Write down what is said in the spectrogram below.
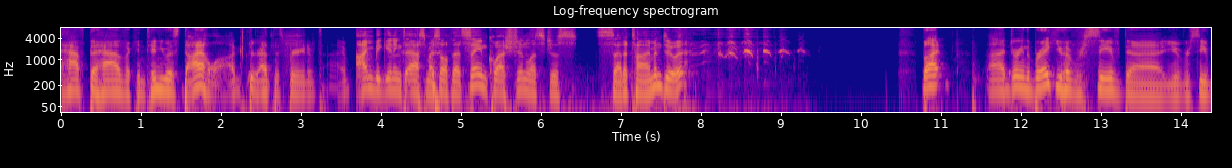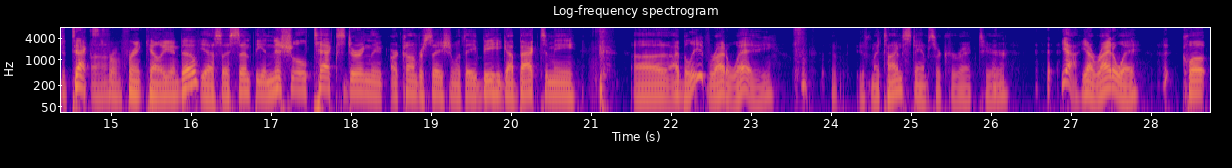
have to have a continuous dialogue throughout this period of time. I'm beginning to ask myself that same question. Let's just set a time and do it. But uh, during the break, you have received uh, you've received a text from Frank Caliendo. Yes, I sent the initial text during the, our conversation with AB. He got back to me, uh, I believe, right away. if, my timestamps are correct here. Yeah, yeah, right away. Quote,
